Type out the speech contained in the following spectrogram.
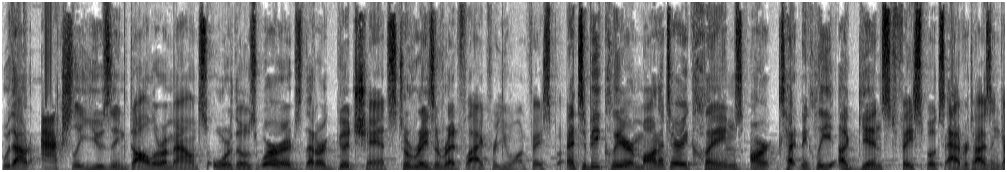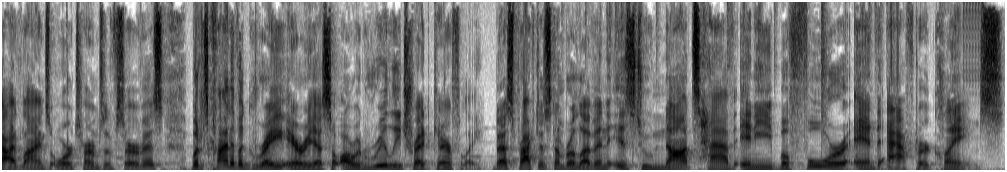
without actually using dollar amounts or those words that are a good chance to raise a red flag for you on Facebook. And to be clear, monetary claims aren't technically against Facebook's advertising guidelines or terms of service, but it's kind of a gray area so I would really tread carefully. Best practice number 11 is to not have any before and after claims.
